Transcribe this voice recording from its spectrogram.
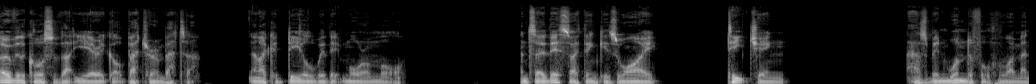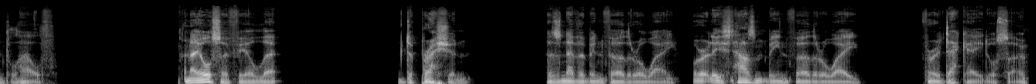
over the course of that year, it got better and better and I could deal with it more and more. And so, this, I think, is why teaching has been wonderful for my mental health. And I also feel that depression has never been further away, or at least hasn't been further away for a decade or so.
